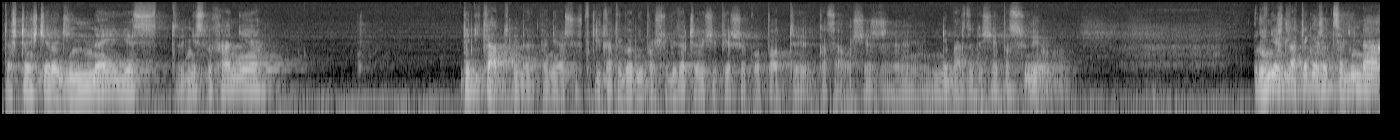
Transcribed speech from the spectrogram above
to szczęście rodzinne jest niesłychanie delikatne, ponieważ już w kilka tygodni po ślubie zaczęły się pierwsze kłopoty. Okazało się, że nie bardzo do siebie pasują. Również dlatego, że Celina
